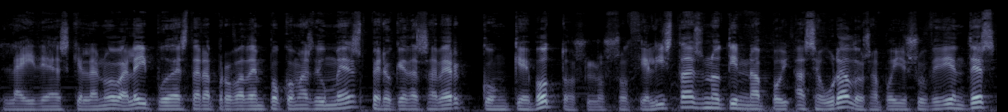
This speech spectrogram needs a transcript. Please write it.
La idea es que la nueva ley pueda estar aprobada en poco más de un mes, pero queda saber con qué votos. Los socialistas no tienen asegurados apoyos suficientes,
